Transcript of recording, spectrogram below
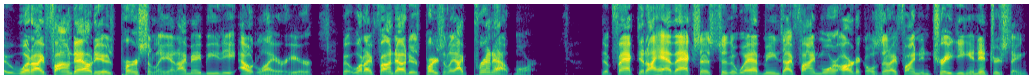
What I found out is personally, and I may be the outlier here, but what I found out is personally, I print out more. The fact that I have access to the web means I find more articles that I find intriguing and interesting.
